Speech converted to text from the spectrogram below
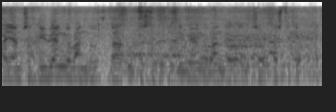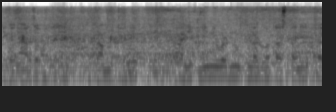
काही आमचे दिव्यांग बांधवसुद्धा उपस्थित होते. दिव्यांग बांधवांच्या उपस्थितीत त्या ठिकाणी अर्ज भरलेला आहे प्रामुख्याने. आणि ही निवडणूक लढवत असताना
